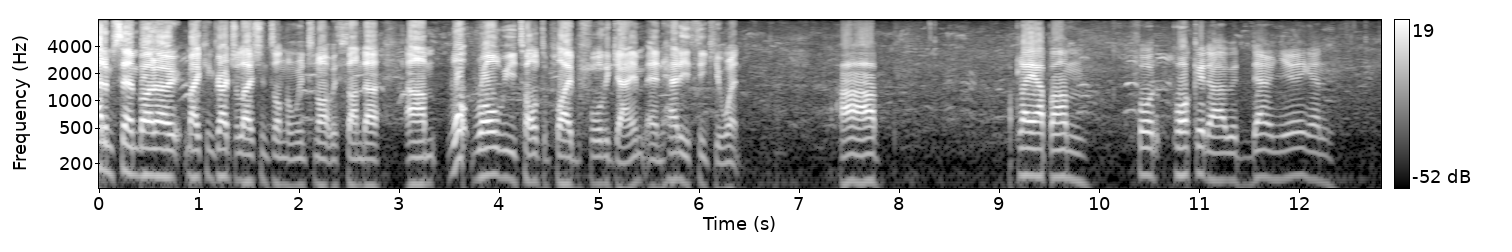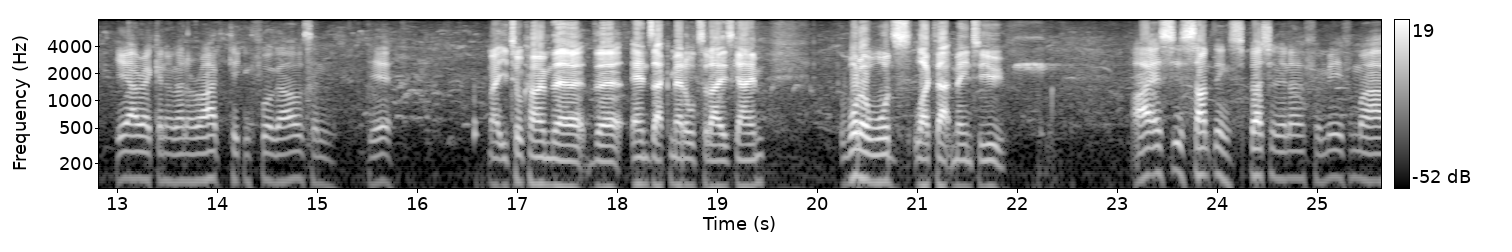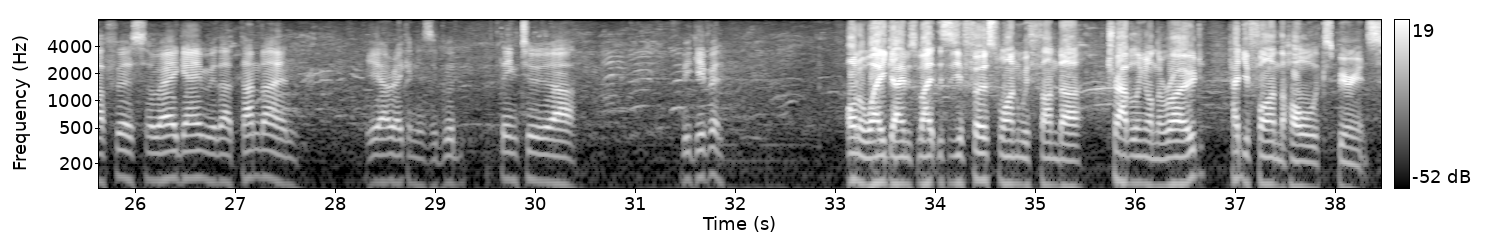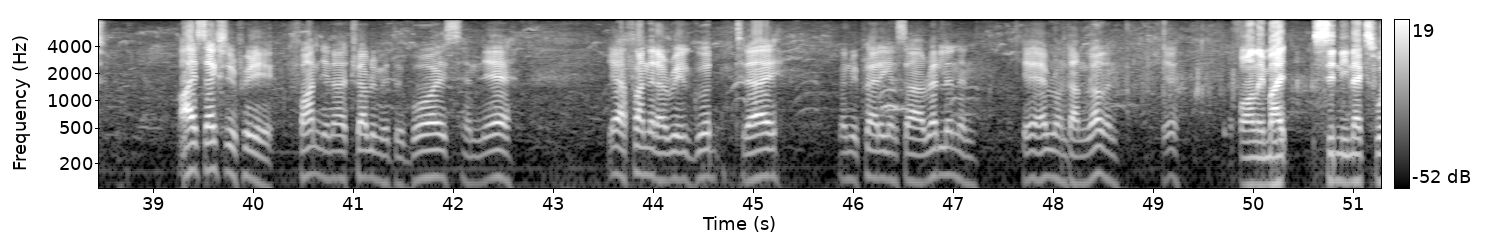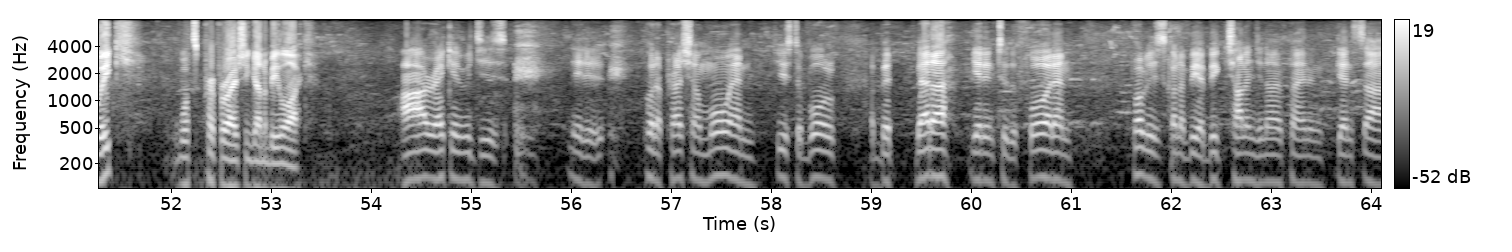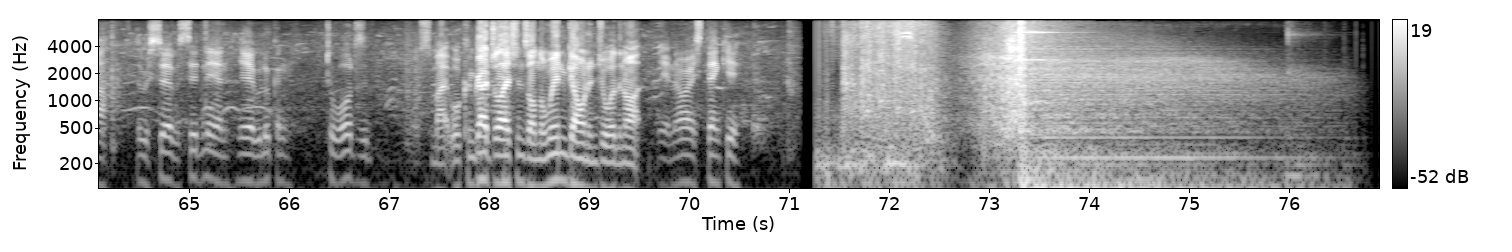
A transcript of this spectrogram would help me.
Adam Sambono, mate, congratulations on the win tonight with Thunder. Um, what role were you told to play before the game, and how do you think you went? Uh, I play up um forward pocket uh, with Darren Ewing, and yeah, I reckon I went alright, kicking four goals, and yeah. Mate, you took home the the Anzac medal today's game. What awards like that mean to you? Uh, it's just something special, you know, for me, for my first away game with uh, Thunder, and yeah, I reckon it's a good thing to uh, be given. On away games, mate, this is your first one with Thunder, travelling on the road. How'd you find the whole experience? Uh, it's actually pretty fun, you know, traveling with the boys, and yeah, yeah, I found that are real good today when we played against uh, Redland, and yeah, everyone done well, and yeah. Finally, mate, Sydney next week. What's preparation going to be like? I reckon we just need to put a pressure more and use the ball a bit better, get into the forward, and probably it's going to be a big challenge, you know, playing against uh, the reserve of Sydney, and yeah, we're looking towards it. Awesome, mate. Well, congratulations on the win. Go and enjoy the night. Yeah, no worries. Thank you.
